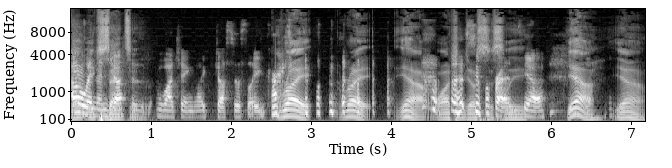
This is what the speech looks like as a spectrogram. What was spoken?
that Oh, and then sense. Justice watching like Justice League. right right yeah watching Justice Friends, League yeah. yeah yeah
